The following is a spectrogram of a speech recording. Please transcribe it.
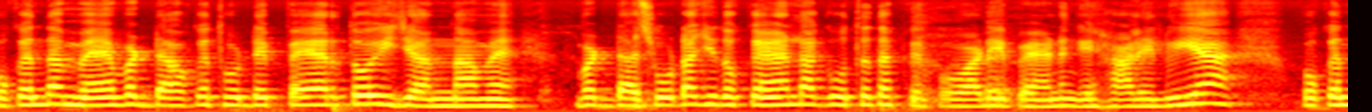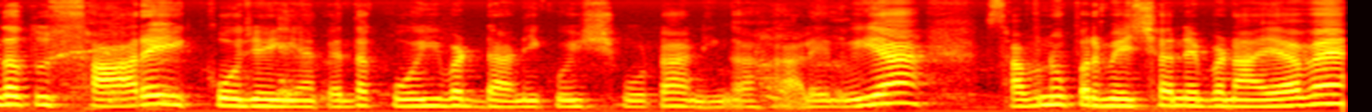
ਉਹ ਕਹਿੰਦਾ, ਮੈਂ ਵੱਡਾ ਹੋ ਕੇ ਤੁਹਾਡੇ ਪੈਰ ਧੋਈ ਜਾਣਾ ਮੈਂ ਵੱਡਾ, ਛੋਟਾ ਜਦੋਂ ਕਹਿਣ ਲੱਗ ਉੱਥੇ ਤਾਂ ਫਿਰ ਪਵਾੜੇ ਪੈਣਗੇ। ਹਾਲੇਲੂਇਆ। ਉਹ ਕਹਿੰਦਾ ਤੂੰ ਸਾਰੇ ਇੱਕੋ ਜਿਹੇ ਹੀ ਆ। ਕਹਿੰਦਾ, ਕੋਈ ਵੱਡਾ ਨਹੀਂ, ਕੋਈ ਛੋਟਾ ਨਹੀਂਗਾ ਹਾਲੇਲੂਇਆ। ਸਭ ਨੂੰ ਪਰਮੇਸ਼ਰ ਨੇ ਬਣਾਇਆ ਵੈ।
